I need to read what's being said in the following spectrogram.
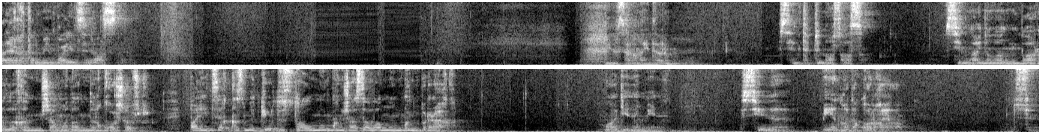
айғақтар мен полицияны алсын. Мен саған айтарым сен тіптен осалсың сенің айналаңның барлығын жаман адамдар қоршап жүр. Полиция қызметкерді ұстауы мүмкін жазалауы мүмкін бірақ мадина мен сені мен ғана қорғай аламын түсін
